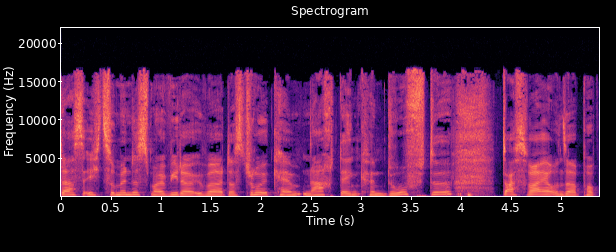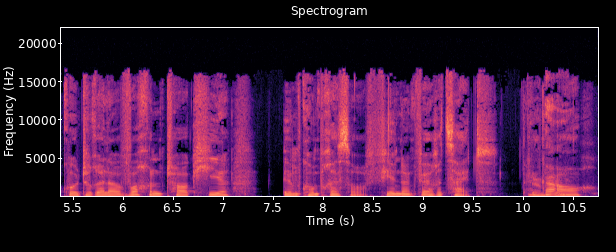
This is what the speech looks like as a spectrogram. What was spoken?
dass ich zumindest mal wieder über das Dschungelcamp nachdenken durfte. Das war ja unser popkultureller Wochentalk hier im Kompressor. Vielen Dank für eure Zeit. Danke auch.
